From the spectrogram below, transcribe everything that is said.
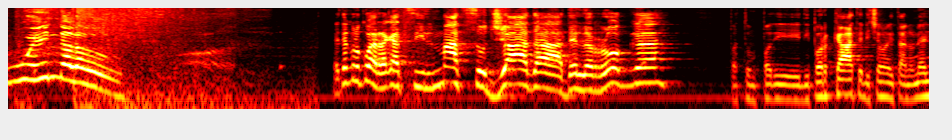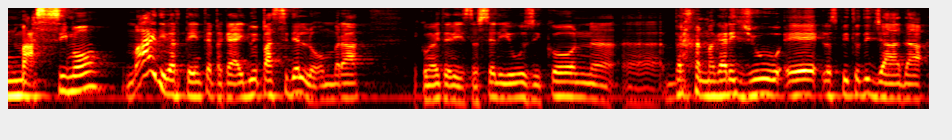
Winnalo! Ed eccolo qua, ragazzi, il mazzo Giada del Rogue. Ho fatto un po' di, di porcate, diciamo la verità, non è il massimo, ma è divertente perché hai due passi dell'ombra. E come avete visto, se li usi con eh, Bran magari giù e lo spirito di Giada,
